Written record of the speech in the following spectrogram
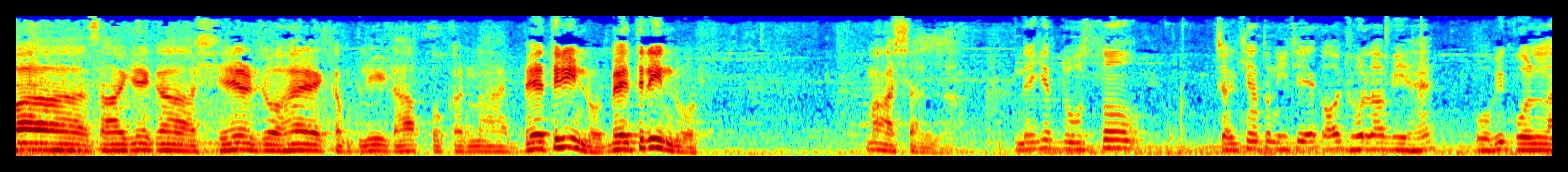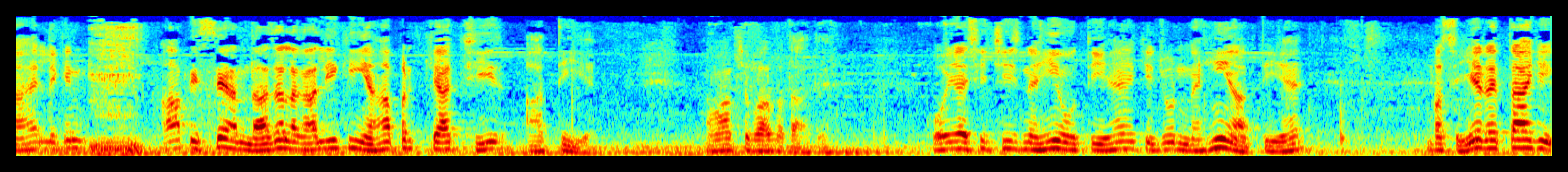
बस आगे का शेर जो है कंप्लीट आपको करना है। बेहतरीन रोड बेहतरीन रोड माशाल्लाह। देखिए दोस्तों चरखियाँ तो नीचे एक और झोला भी है वो भी खोलना है लेकिन आप इससे अंदाज़ा लगा ली कि यहाँ पर क्या चीज़ आती है। हम आपसे बात बताते हैं। कोई ऐसी चीज़ नहीं होती है कि जो नहीं आती है। बस ये रहता है कि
